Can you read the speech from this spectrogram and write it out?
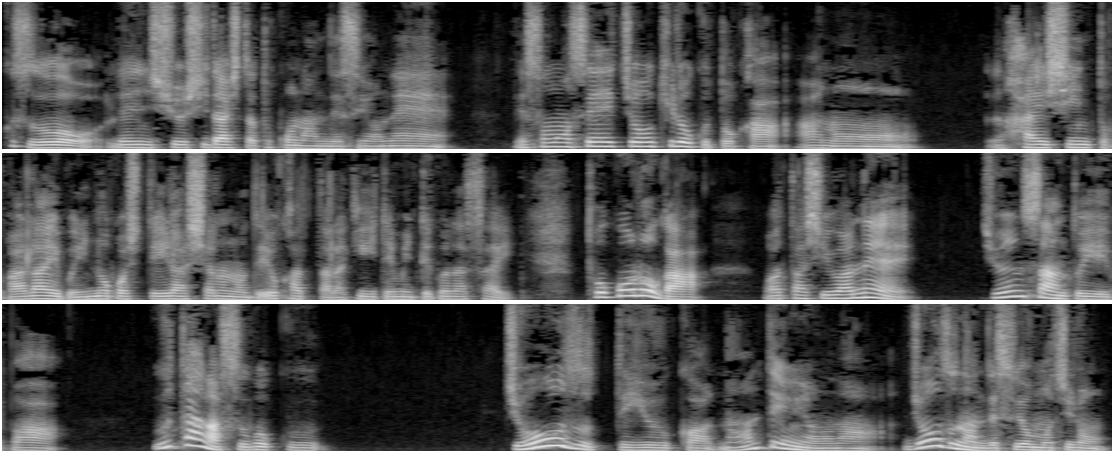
クスを練習しだしたとこなんですよね。で、その成長記録とか、あの配信とかライブに残していらっしゃるので、よかったら聞いてみてください。ところが、私はね、じゅんさんといえば、歌がすごく上手っていうか、なんて言うんやろな。上手なんですよ、もちろん。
